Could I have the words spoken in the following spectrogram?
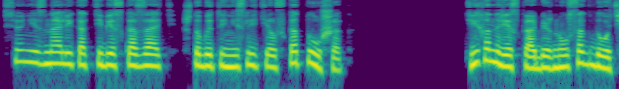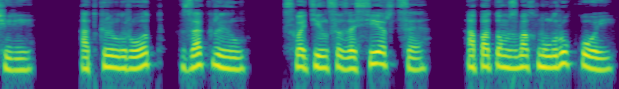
Все не знали, как тебе сказать, чтобы ты не слетел с катушек». Тихон резко обернулся к дочери. Открыл рот, закрыл, схватился за сердце, а потом взмахнул рукой,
